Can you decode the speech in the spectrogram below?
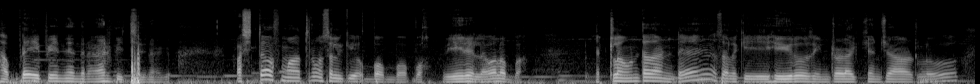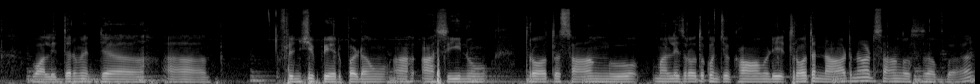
అప్పుడే అయిపోయింది అని అనిపించింది నాకు. ఫస్ట్ హాఫ్ మాత్రం అసలుకి అబ్బా అబ్బా వేరే లెవెల్ అబ్బా. ఎట్లా ఉంటుందంటే అసలుకి హీరోస్ ఇంట్రొడక్షన్ షాట్లు వాళ్ళిద్దరి మధ్య ఫ్రెండ్షిప్ ఏర్పడడం ఆ సీను తర్వాత సాంగ్ మళ్ళీ తర్వాత కొంచెం కామెడీ తర్వాత నాటు నాటు సాంగ్ వస్తుంది అబ్బా.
